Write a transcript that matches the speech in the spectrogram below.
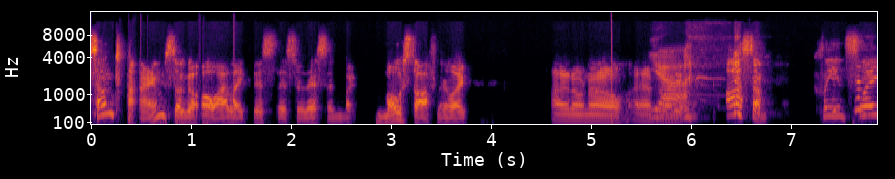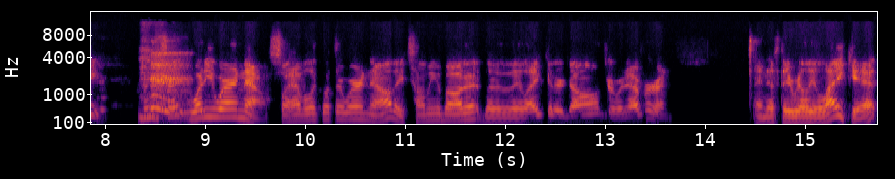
sometimes they'll go oh i like this this or this and but most often they're like i don't know I have no Yeah. idea." awesome clean slate clean slate what are you wearing now so i have a look what they're wearing now they tell me about it whether they like it or don't or whatever and and if they really like it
